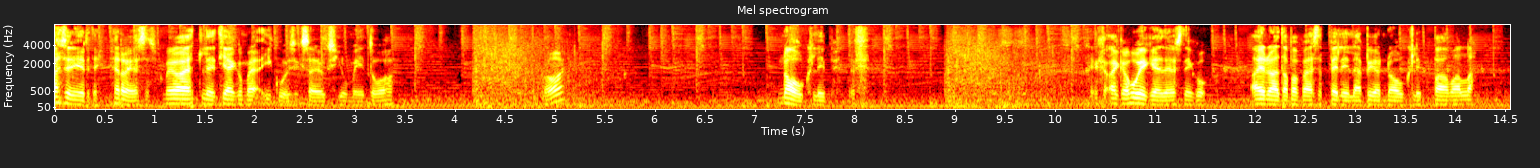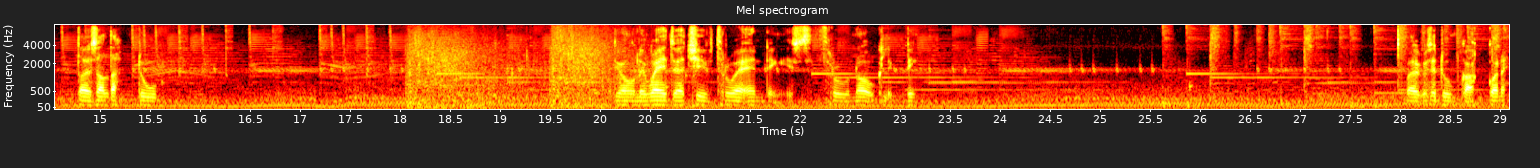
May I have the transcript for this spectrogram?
Pääsin irti. Herra jästäs. Me ajattelin, että jäänkö me ikuisiksi ajoiksi jumiin tuohon. Noin. No clip. Aika huikeeta, jos niinku ainoa tapa päästä pelin läpi on no clippaamalla. Toisaalta Doom. The only way to achieve true ending is through no clipping. Vai onko se Doom 2?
